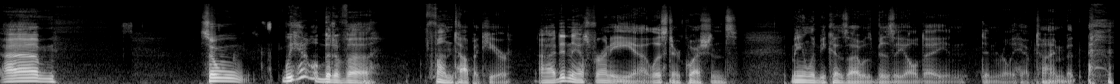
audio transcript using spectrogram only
Um. So we have a little bit of a fun topic here. I didn't ask for any uh, listener questions, mainly because I was busy all day and didn't really have time. But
